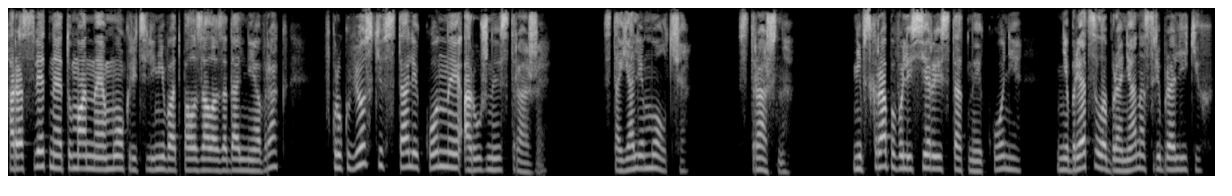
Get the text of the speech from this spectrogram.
а рассветная туманная мокрить лениво отползала за дальний овраг, в круг вёски встали конные оружные стражи. Стояли молча. Страшно. Не всхрапывали серые статные кони, не бряцала броня на среброликих,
